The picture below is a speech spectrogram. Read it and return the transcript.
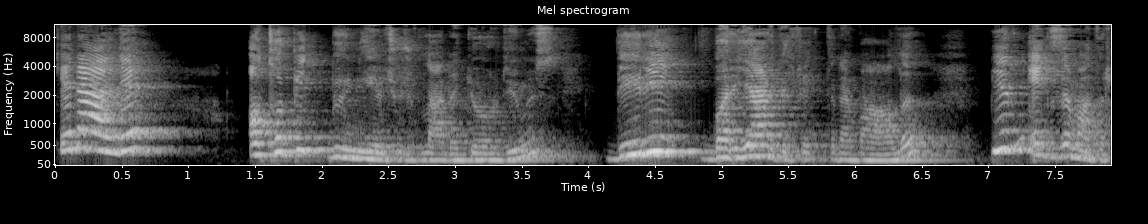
genelde atopik bünyeli çocuklarda gördüğümüz deri bariyer defektine bağlı bir egzamadır.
